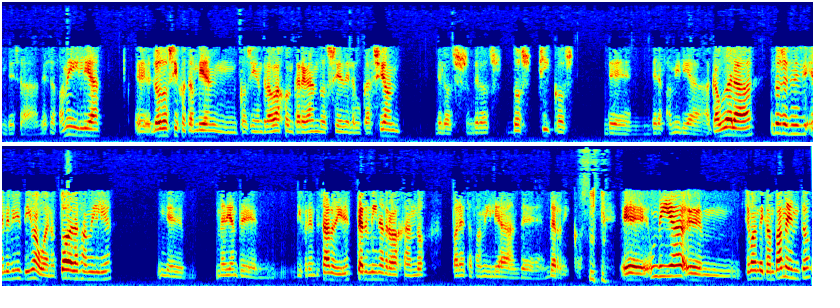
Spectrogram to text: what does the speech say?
de esa, de esa familia. Eh, los dos hijos también consiguen trabajo encargándose de la educación de los, de los dos chicos de la familia acaudalada. Entonces, en, definitiva, bueno, toda la familia, eh, mediante diferentes ardides, termina trabajando para esta familia de, de ricos. Eh, un día eh, se van de campamento,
